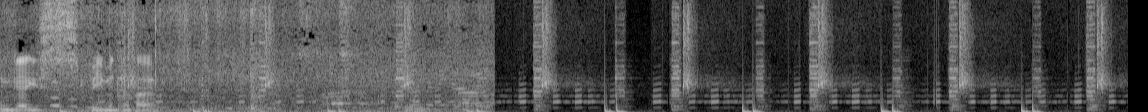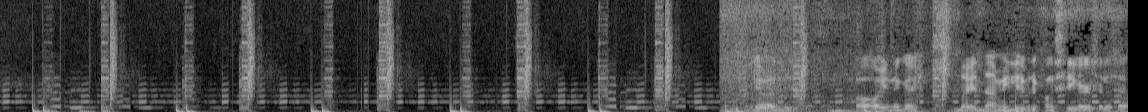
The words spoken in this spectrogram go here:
Yan guys, payment na tayo. Yun. Okay na guys. Bayad na. May libre pang sticker sila sir.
